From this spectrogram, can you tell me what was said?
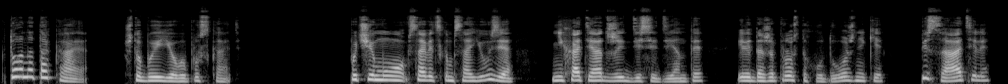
Кто она такая, чтобы ее выпускать? Почему в Советском Союзе не хотят жить диссиденты, или даже просто художники, писатели.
